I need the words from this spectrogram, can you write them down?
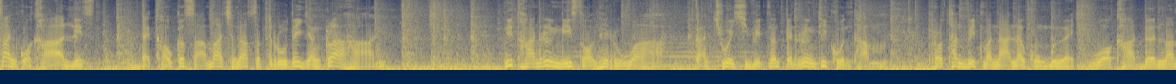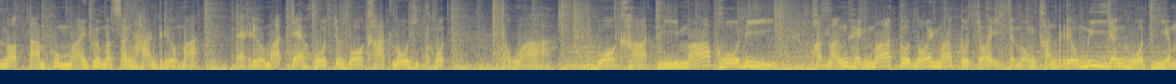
สั้นกว่าขาอลิส แต่เขาก็สามารถชนะศัตรูได้อย่างกล้าหาญ นิทานเรื่องนี้สอนให้รู้ว่า การช่วยชีวิตนั้นเป็นเรื่องที่ควรทำเพราะท่านวิทย์มานานแล้วคงเมื่อย วอขาดเดินลัดเลาะตามพุ่มไม้เพื่อมาสังหารเรียวมะ แต่เรียวมะแจ้โหดจนวอขาดโลหิตหดทว่าวอขาดมีม้าโพนี่พลังแห่งม้าตัวน้อยม้าตัวจ่อย จะลงทันเรียวมี่ยังโหดเหี้ยม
